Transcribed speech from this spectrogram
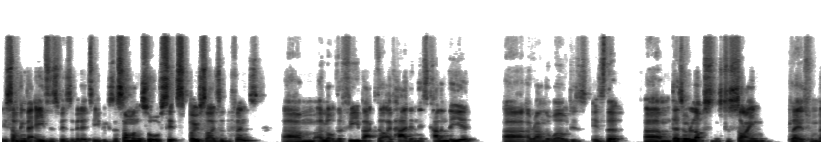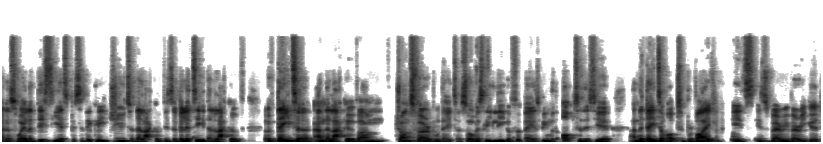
is something that aids this visibility because as someone that sort of sits both sides of the fence, um, a lot of the feedback that I've had in this calendar year uh, around the world is is that um, there's a reluctance to sign players from Venezuela this year specifically due to the lack of visibility, the lack of, of data, and the lack of um, transferable data. So obviously, Liga FUTVE has been with Opta this year, and the data Opta provide is is very very good.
